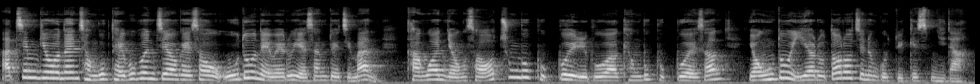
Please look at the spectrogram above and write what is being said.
아침 기온은 전국 대부분 지역에서 5도 내외로 예상되지만 강원 영서, 충북 북부 일부와 경북 북부에선 0도 이하로 떨어지는 곳도 있겠습니다.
